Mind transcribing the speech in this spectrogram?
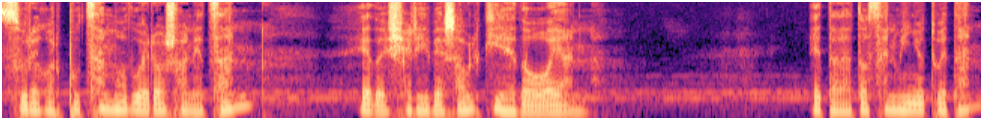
Zure gorputza modu erosoan etzan, edo eseri besaulki edo oean. Eta datozen minutuetan,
